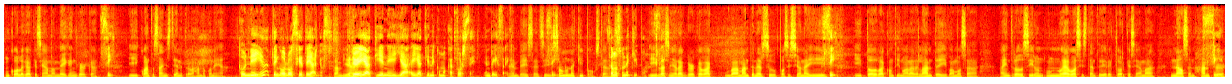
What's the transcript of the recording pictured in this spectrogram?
un colega que se llama Megan Gurka. sí. ¿Y cuántos años tiene trabajando con ella? Con ella tengo los siete años. También. Pero ella tiene ya, ella tiene como 14 en Bayside. En Bayside, sí. Sí. Son un equipo ustedes. Somos un equipo. Y la señora Gurka va, va a mantener su posición ahí. Sí. Y todo va a continuar adelante y vamos a, a introducir un, un nuevo asistente director que se llama Nelson Hunter.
